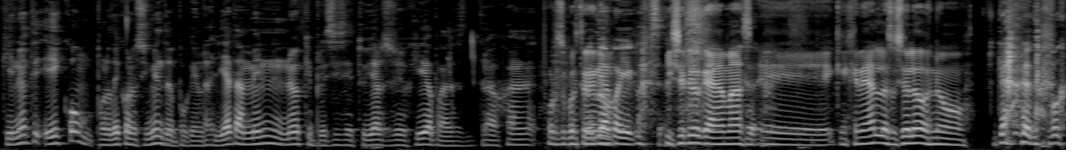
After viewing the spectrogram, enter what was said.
que no te, es como por desconocimiento, porque en realidad también no es que precise estudiar sociología para trabajar en Por supuesto que no. Y yo creo que además, eh, que en general los sociólogos no... Claro, tampoco,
